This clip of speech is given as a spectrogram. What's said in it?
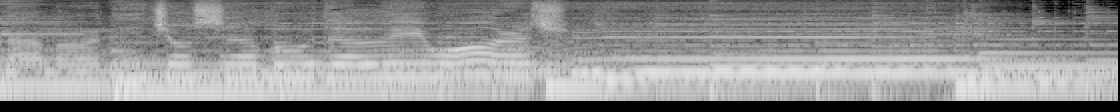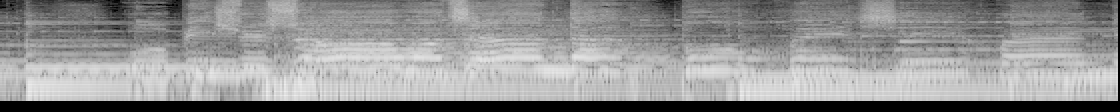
那么你就舍不得离我而去。说，我真的不会喜欢你。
